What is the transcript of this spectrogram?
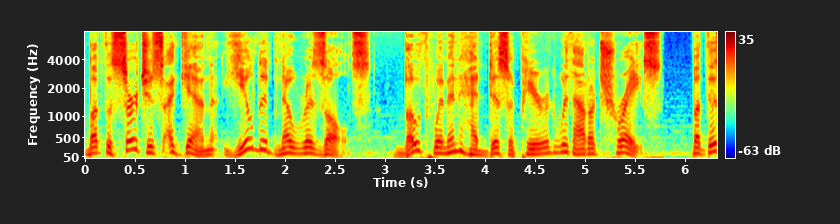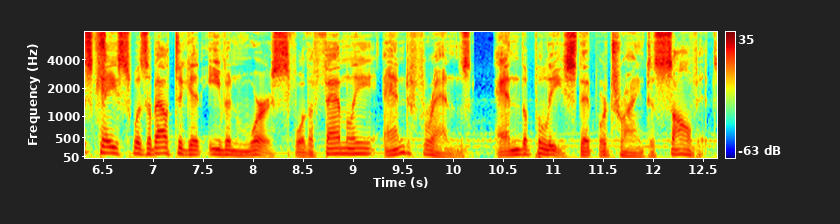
But the searches again yielded no results. Both women had disappeared without a trace, but this case was about to get even worse for the family and friends and the police that were trying to solve it.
